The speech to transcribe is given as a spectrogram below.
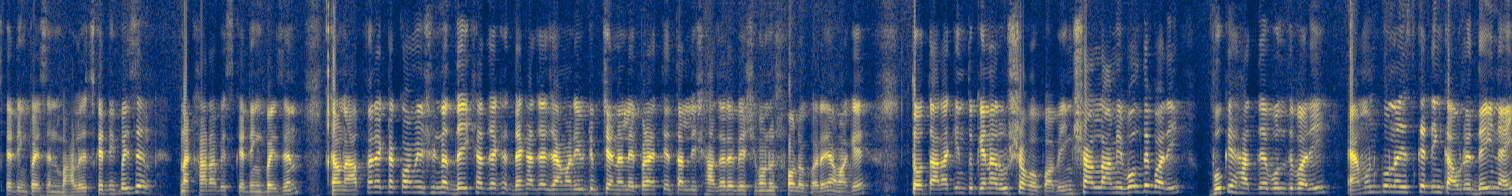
স্কেটিং পাইছেন, ভালো স্কেটিং পাইছেন, না খারাপ স্কেটিং পাইছেন? কারণ আপনার একটা কমেন্ট শুনে দেখা দেখা দেখা যায় যে আমার ইউটিউব চ্যানেলে প্রায় তেতাল্লিশ হাজারের বেশি মানুষ ফলো করে আমাকে। তো তারা কিন্তু কেনার উৎসাহ পাবে। ইনশাল্লাহ আমি বলতে পারি, বুকে হাত দিয়ে বলতে পারি, এমন কোনো স্কেটিং কাউরে দেই নাই।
